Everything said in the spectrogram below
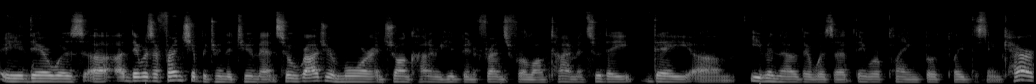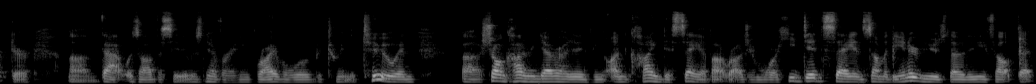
there was uh, there was a friendship between the two men. So Roger Moore and Sean Connery had been friends for a long time, and so they they um, even though there was a they were playing both played the same character, um, that was obviously there was never any rivalry between the two, and uh, Sean Connery never had anything unkind to say about Roger Moore. He did say in some of the interviews, though, that he felt that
